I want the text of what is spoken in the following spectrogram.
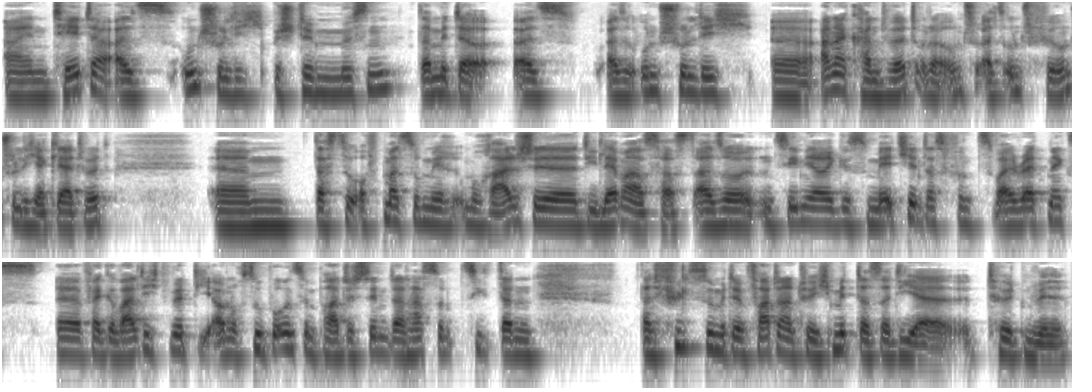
ein Täter als unschuldig bestimmen müssen, damit er als also unschuldig äh, anerkannt wird oder unsch als unsch für unschuldig erklärt wird, ähm, dass du oftmals so moralische Dilemmas hast. Also ein zehnjähriges Mädchen, das von zwei Rednecks äh, vergewaltigt wird, die auch noch super unsympathisch sind, dann hast du, dann, dann fühlst du mit dem Vater natürlich mit, dass er die äh, töten will.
